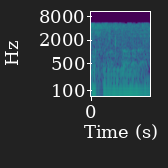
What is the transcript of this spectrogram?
أستغفر الله.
